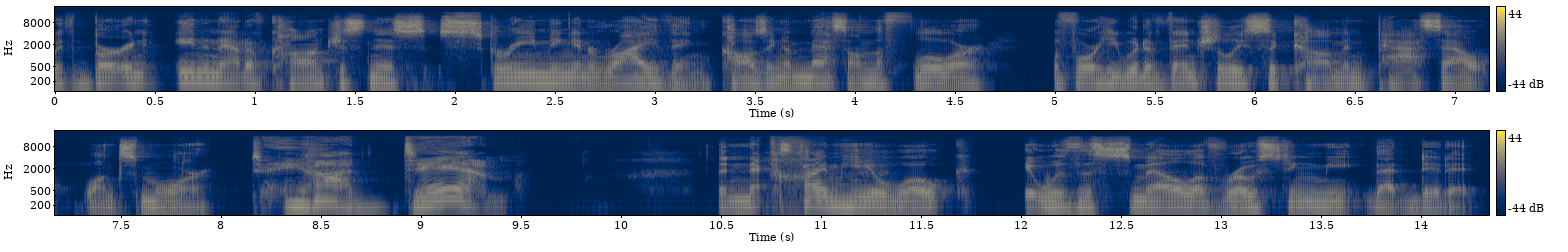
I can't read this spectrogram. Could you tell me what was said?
With Burton in and out of consciousness, screaming and writhing, causing a mess on the floor before he would eventually succumb and pass out once more. Damn. God damn. The next time he awoke, it was the smell of roasting meat that did it.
